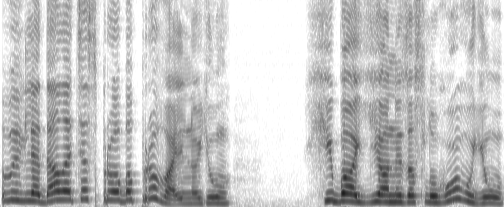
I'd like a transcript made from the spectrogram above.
виглядала ця спроба провальною. Хіба я не заслуговую?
